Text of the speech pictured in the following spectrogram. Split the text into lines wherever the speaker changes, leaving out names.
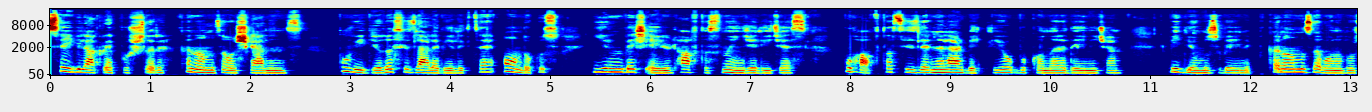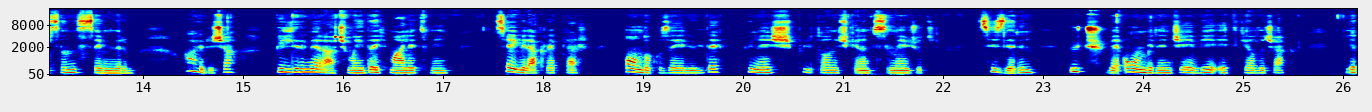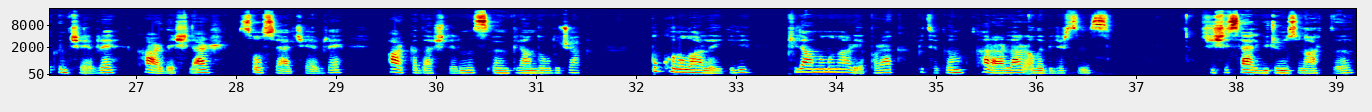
Sevgili akrep burçları kanalımıza hoş geldiniz. Bu videoda sizlerle birlikte 19-25 Eylül haftasını inceleyeceğiz. Bu hafta sizleri neler bekliyor bu konulara değineceğim. Videomuzu beğenip kanalımıza abone olursanız sevinirim. Ayrıca bildirimleri açmayı da ihmal etmeyin. Sevgili akrepler 19 Eylül'de Güneş Plüton üçgen açısı mevcut. Sizlerin 3 ve 11. evi etki alacak. Yakın çevre, kardeşler, sosyal çevre, arkadaşlarınız ön planda olacak. Bu konularla ilgili planlamalar yaparak bir takım kararlar alabilirsiniz. Kişisel gücünüzün arttığı,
